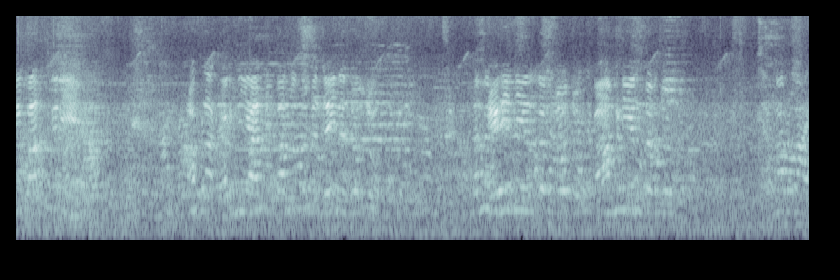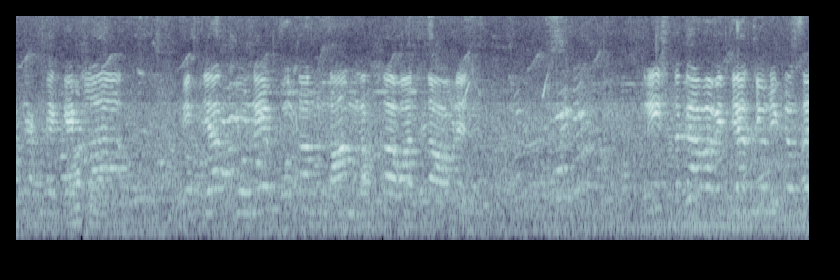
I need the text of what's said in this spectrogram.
વાત કરીએ, આપણા ઘરની આજુબાજુ તમે જઈને જોજો. શેરીની અંદર જોજો, ગામની અંદર જોજો. કે કેટલા વિદ્યાર્થીઓને પોતાનું નામ લખતા, વાંચતા આવડે છે? ત્રીસ ટકા એવા વિદ્યાર્થીઓ નીકળશે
